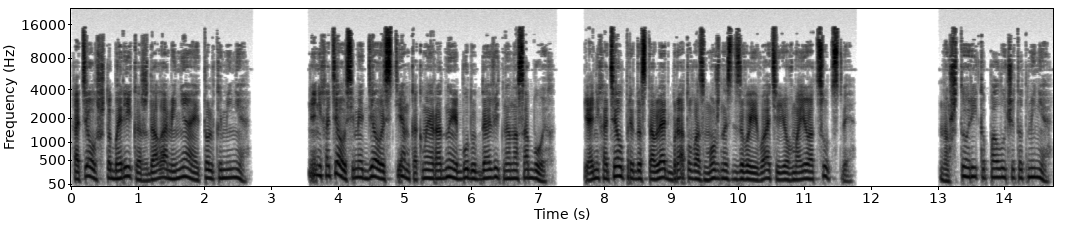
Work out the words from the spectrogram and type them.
Хотел, чтобы Рика ждала меня и только меня. Мне не хотелось иметь дело с тем, как мои родные будут давить на нас обоих. Я не хотел предоставлять брату возможность завоевать ее в мое отсутствие. Но что Рика получит от меня?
